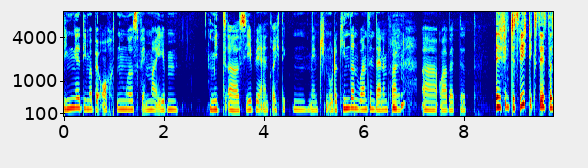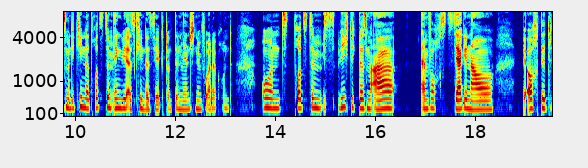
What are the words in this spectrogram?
Dinge, die man beachten muss, wenn man eben mit äh, sehbeeinträchtigten Menschen oder Kindern, waren es in deinem Fall, mhm. äh, arbeitet? Ich finde, das Wichtigste ist, dass man die Kinder trotzdem irgendwie als Kinder sieht und den Menschen im Vordergrund. Und trotzdem ist wichtig, dass man auch einfach sehr genau beachtet,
